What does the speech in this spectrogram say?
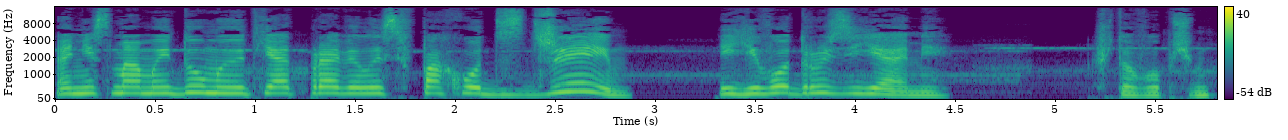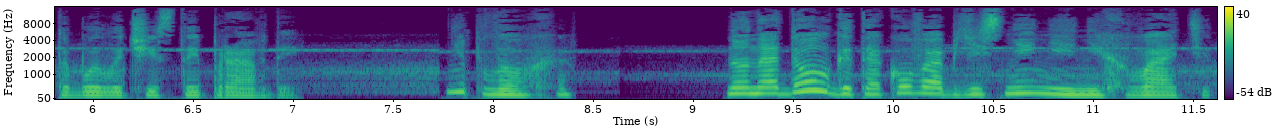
Они с мамой думают, я отправилась в поход с Джеем и его друзьями. Что, в общем-то, было чистой правдой. Неплохо. Но надолго такого объяснения не хватит.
